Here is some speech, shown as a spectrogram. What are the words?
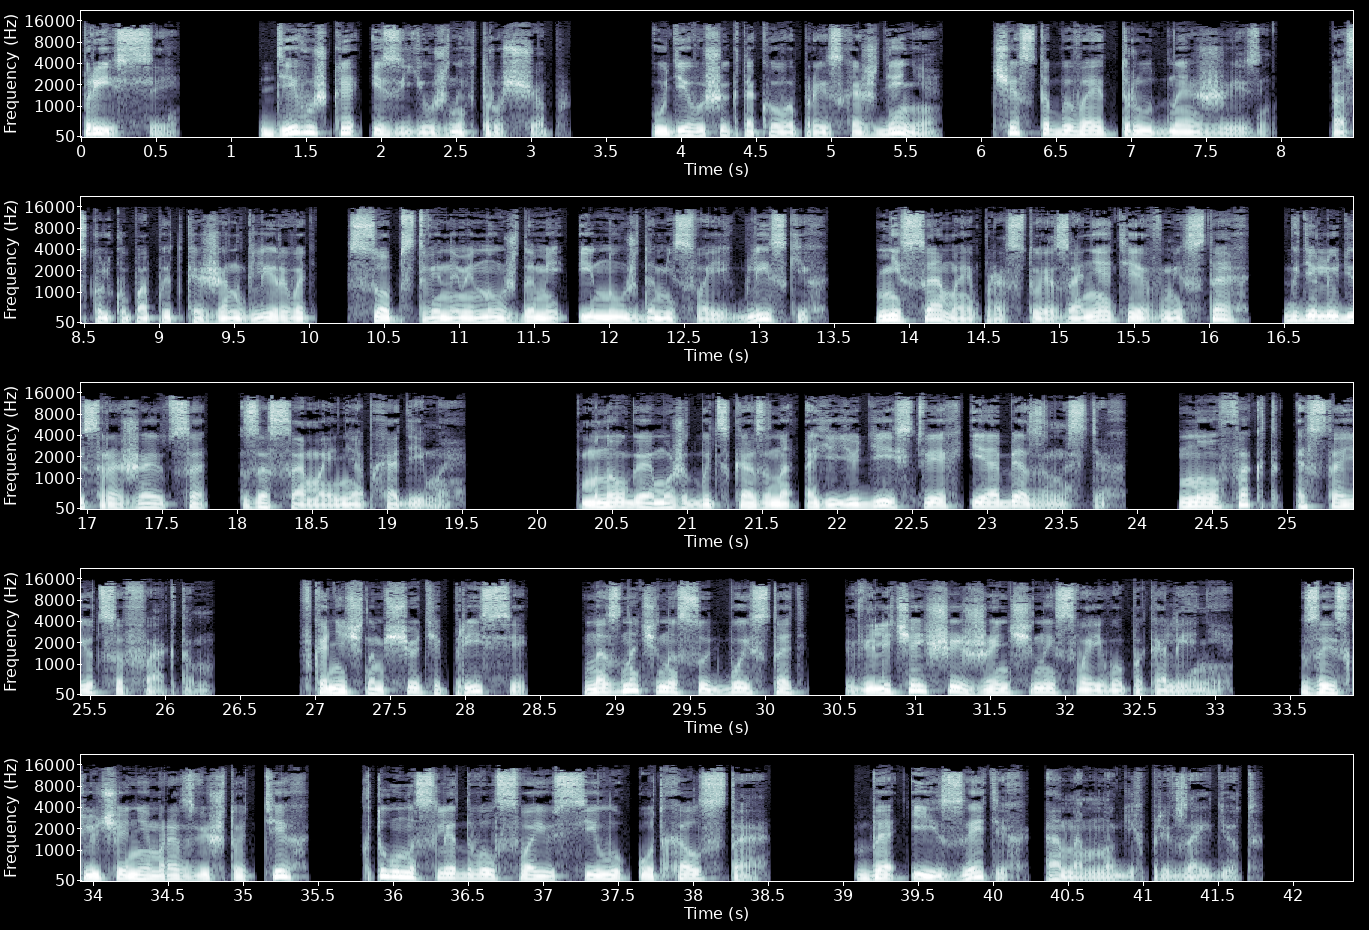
Присси. Девушка из южных трущоб. У девушек такого происхождения часто бывает трудная жизнь, поскольку попытка жонглировать собственными нуждами и нуждами своих близких не самое простое занятие в местах, где люди сражаются за самое необходимое. Многое может быть сказано о ее действиях и обязанностях, но факт остается фактом. В конечном счете Присси назначена судьбой стать величайшей женщиной своего поколения, за исключением разве что тех, кто унаследовал свою силу от холста. Да и из этих она многих превзойдет.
